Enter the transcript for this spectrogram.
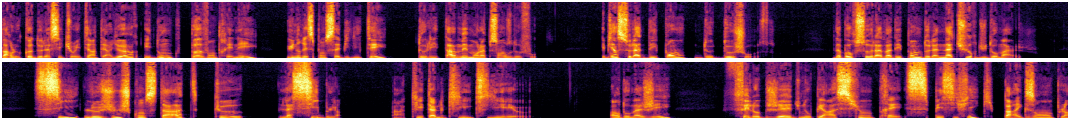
par le Code de la sécurité intérieure et donc peuvent entraîner une responsabilité de l'État même en l'absence de faute. Eh bien, cela dépend de deux choses. D'abord, cela va dépendre de la nature du dommage. Si le juge constate que la cible Hein, qui est, qui, est euh, endommagé fait l'objet d'une opération très spécifique, par exemple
